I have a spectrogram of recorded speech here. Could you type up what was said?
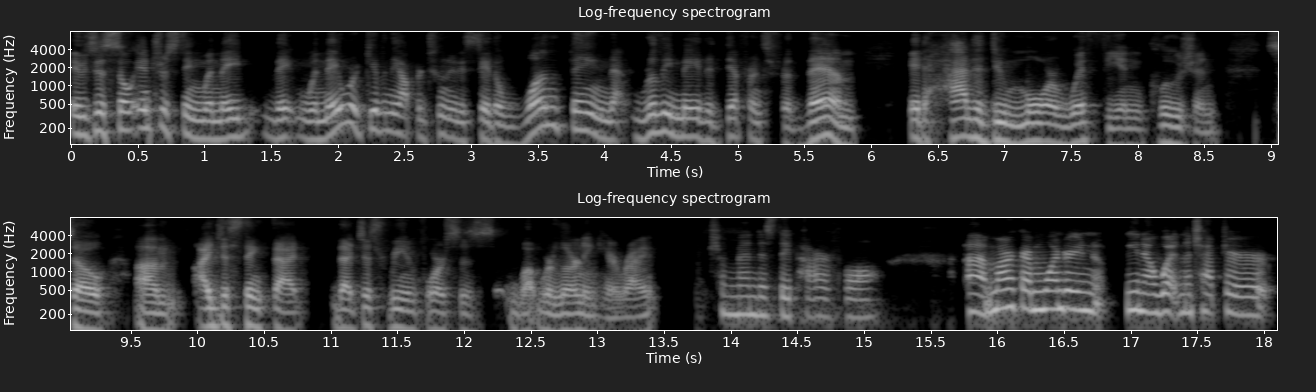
it was just so interesting when they, they when they were given the opportunity to say the one thing that really made a difference for them it had to do more with the inclusion so um, I just think that that just reinforces what we're learning here, right? Tremendously powerful. Uh, Mark, I'm wondering, you know, what in the chapter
